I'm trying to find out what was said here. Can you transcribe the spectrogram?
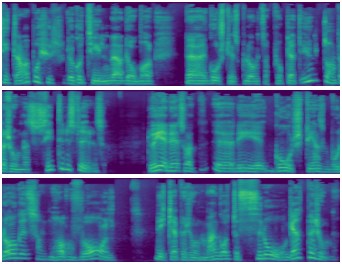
tittar man på hur det gått till när, de har, när Gårdstensbolaget har plockat ut de personer som sitter i styrelsen. Då är det så att det är Gårdstensbolaget som har valt vilka personer. Man har gått och frågat personer.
